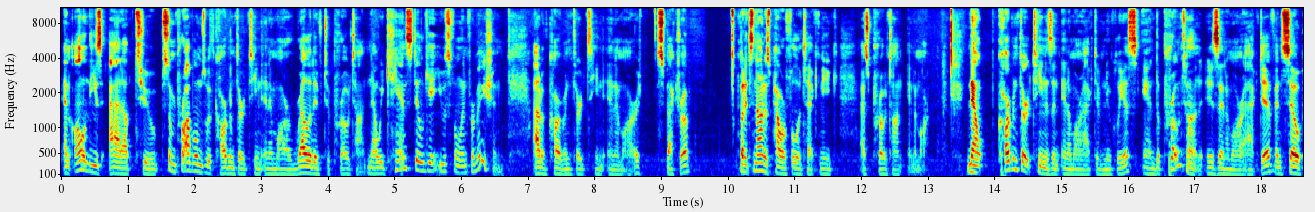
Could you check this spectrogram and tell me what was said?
And all of these add up to some problems with carbon-13 NMR relative to proton. Now we can still get useful information out of carbon-13 NMR spectra, but it's not as powerful a technique as proton NMR. Now, carbon-13 is an NMR active nucleus, and the proton is NMR active, and so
